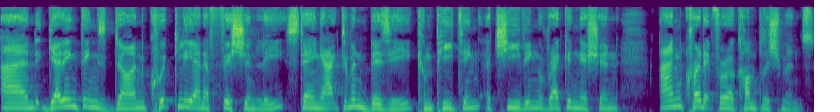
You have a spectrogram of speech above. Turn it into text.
And getting things done quickly and efficiently, staying active and busy, competing, achieving recognition and credit for accomplishments,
